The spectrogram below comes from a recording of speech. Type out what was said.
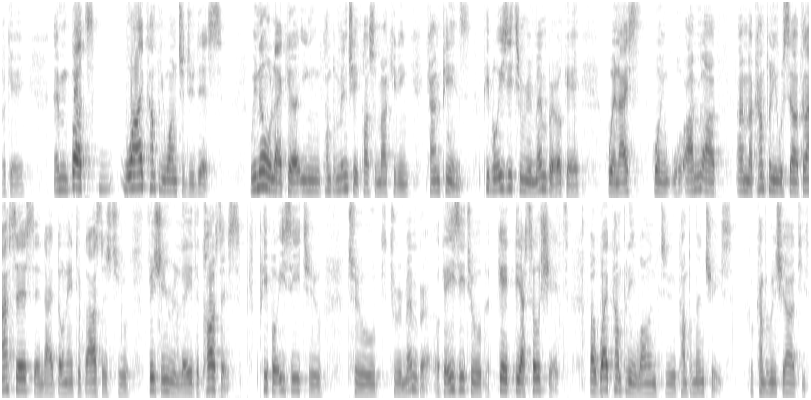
Okay, and but why company want to do this? We know like uh, in complementary cause marketing campaigns, people easy to remember. Okay, when I when I'm a, I'm a company who sell glasses and I donate to glasses to vision related causes. People easy to to, to remember, okay, easy to get the associates. But why company want to complementaries, complementarities?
